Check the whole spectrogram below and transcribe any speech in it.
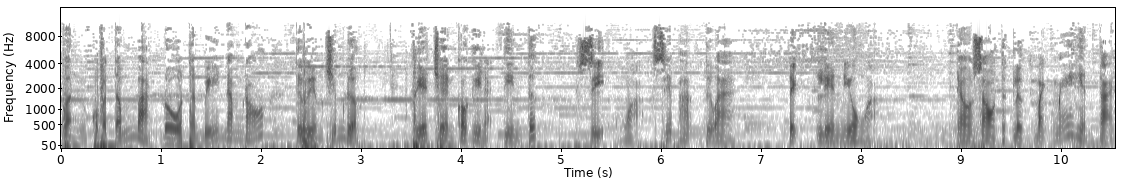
phần của tấm bản đồ thần bí năm đó tiêu viêm chiếm được. Phía trên có ghi lại tin tức dị hỏa xếp hạng thứ ba, tịnh liên yêu hỏa. Theo sau thực lực mạnh mẽ hiện tại,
